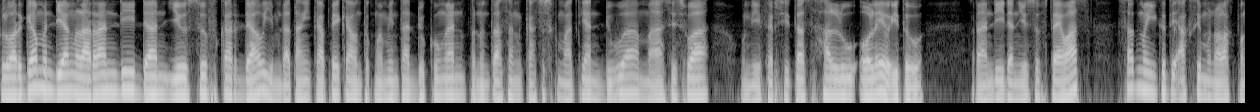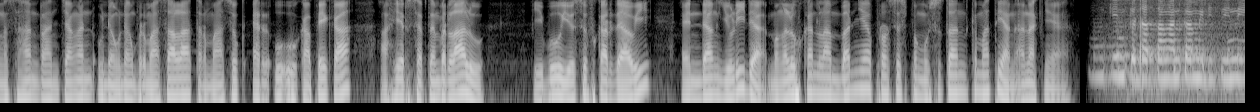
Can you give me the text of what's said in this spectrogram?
Keluarga mendiang Larandi dan Yusuf Kardawi mendatangi KPK untuk meminta dukungan penuntasan kasus kematian dua mahasiswa Universitas Halu Oleo itu. Randi dan Yusuf tewas saat mengikuti aksi menolak pengesahan rancangan undang-undang bermasalah termasuk RUU KPK akhir September lalu. Ibu Yusuf Kardawi, Endang Yulida, mengeluhkan lambannya proses pengusutan kematian anaknya. Mungkin kedatangan kami di sini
